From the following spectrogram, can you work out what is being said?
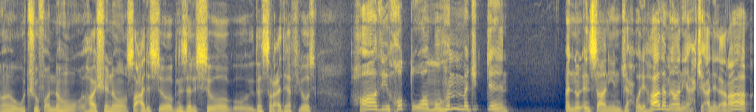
وتشوف إنه هاي شنو؟ صعد السوق نزل السوق ودسر عندها فلوس. هذه خطوة مهمة جدا إنه الإنسان ينجح. ولهذا من أني أحكي عن العراق.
